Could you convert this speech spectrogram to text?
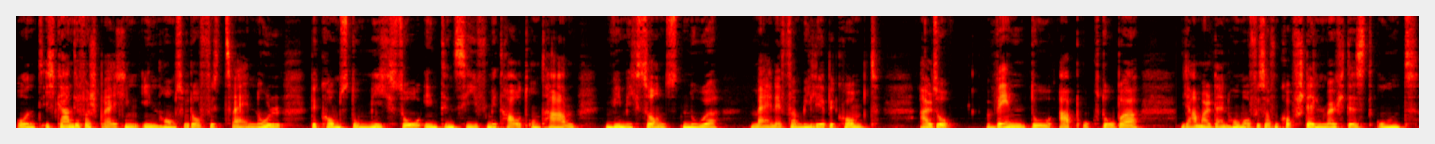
Und ich kann dir versprechen, in Homes with Office 2.0 bekommst du mich so intensiv mit Haut und Haaren, wie mich sonst nur meine Familie bekommt. Also, wenn du ab Oktober ja mal dein Homeoffice auf den Kopf stellen möchtest und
